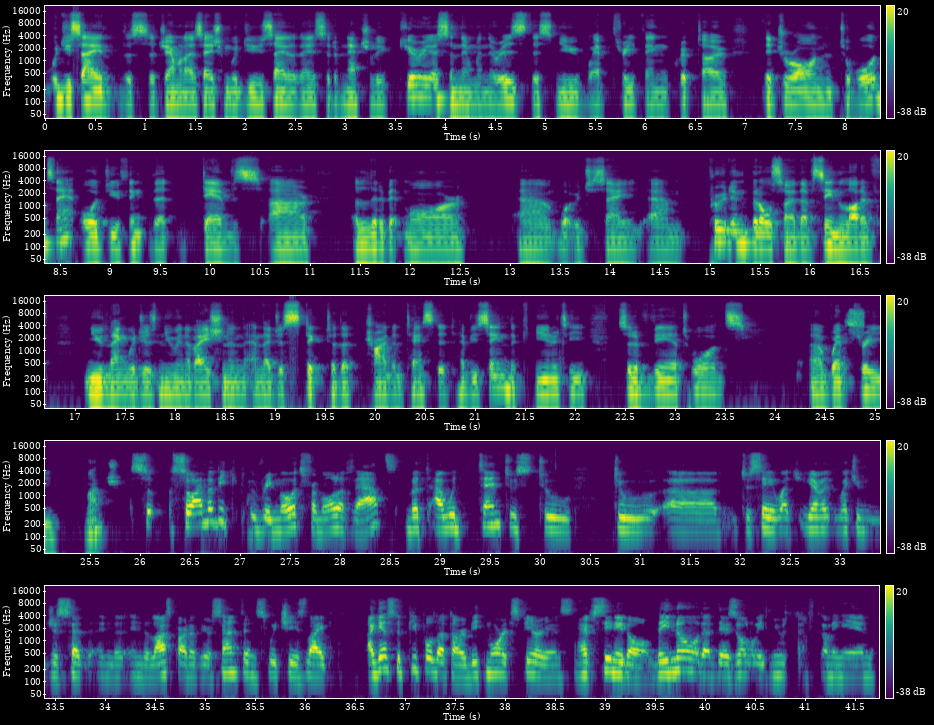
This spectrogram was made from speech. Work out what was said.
would you say, this is a generalization, would you say that they're sort of naturally curious and then when there is this new Web3 thing, crypto, they're drawn towards that? Or do you think that devs are a little bit more, uh, what would you say, um, prudent, but also they've seen a lot of new languages, new innovation, and, and they just stick to the tried and tested. Have you seen the community sort of veer towards uh, Web three much? So, so I'm a bit remote from all of that, but I would tend to to to uh, to say what you have what you just said in the in the last part of your sentence, which is like I guess the people that are a bit more experienced have seen it all. They know that there's always new stuff coming in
